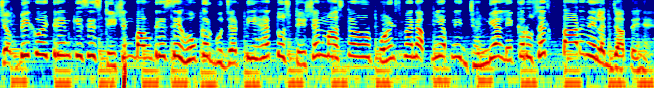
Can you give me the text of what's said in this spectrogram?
जब भी कोई ट्रेन किसी स्टेशन बाउंड्री से होकर गुजरती है तो स्टेशन मास्टर और पॉइंट्समैन अपनी अपनी झंडियाँ लेकर उसे ताड़ने लग जाते हैं।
